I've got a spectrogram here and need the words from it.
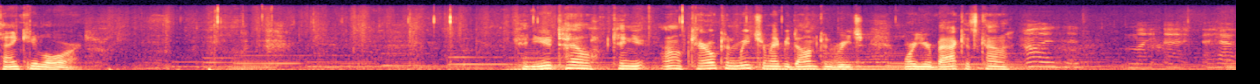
thank you, Lord. Can you tell, can you, I don't know if Carol can reach or maybe Don can reach where your back is kind of, Oh, my, I, I have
